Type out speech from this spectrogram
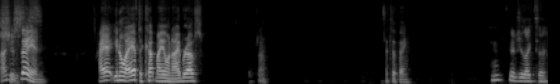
I'm just saying. I you know I have to cut my own eyebrows. So that's a thing. Hmm, Would you like to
